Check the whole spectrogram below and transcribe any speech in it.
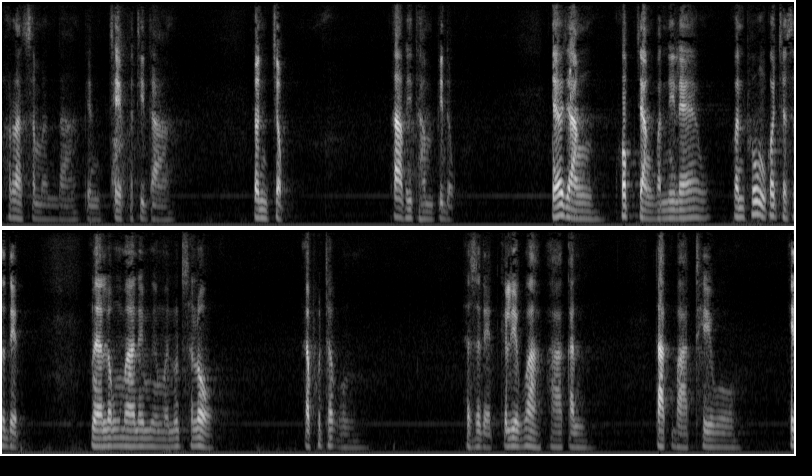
พระราชมารดาเป็นเทพพัธิดา จนจบถ้าพิธรรมปิดก แล้วอย่างครบจังวันนี้แล้ว วันพุ่งก็จะเสด็จ นะลงมาในเมืองมนุษย์โลกพระพุทธองค์จะเสด็จก็เรียกว่าพากัน ตักบาตรเทโวให้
